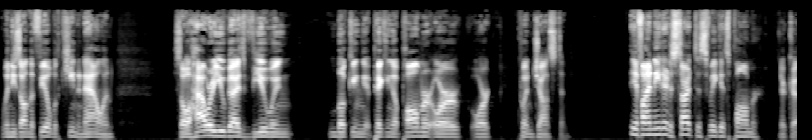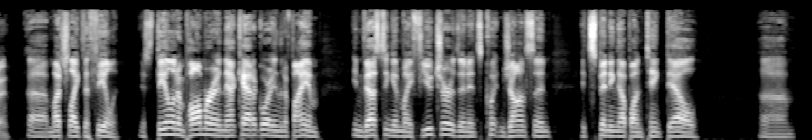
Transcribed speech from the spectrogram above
when he's on the field with Keenan Allen? So how are you guys viewing looking at picking up Palmer or or Quentin Johnston? If I needed to start this week, it's Palmer. Okay. Uh, much like the Thielen. It's Thielen and Palmer in that category. And then if I am investing in my future, then it's Quentin Johnston. It's spinning up on Tank Dell. Um,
